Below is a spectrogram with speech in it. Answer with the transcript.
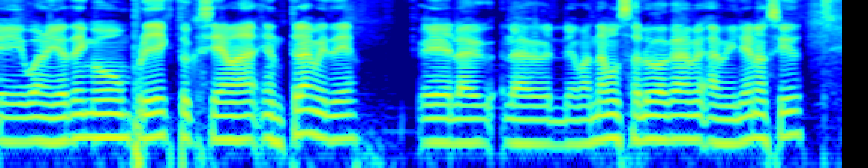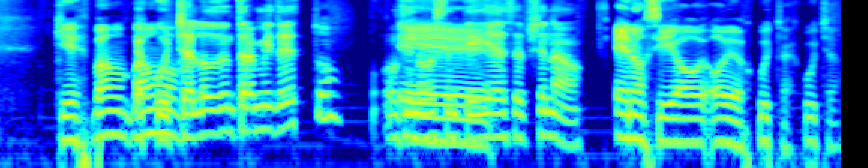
Eh, bueno, yo tengo un proyecto que se llama En Trámite. Eh, la- la- le mandamos un saludo acá a Emiliano Cid. Que es, vamos, vamos. ¿Escucharlo en trámite esto? ¿O si no me Eh, sentiría decepcionado? Eh, no, sí, obvio, escucha, escucha.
